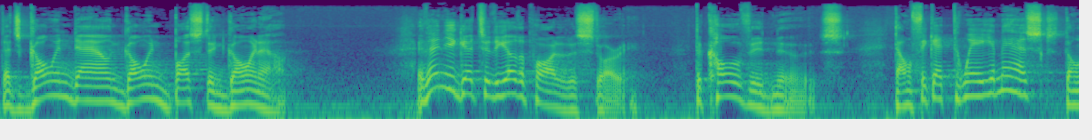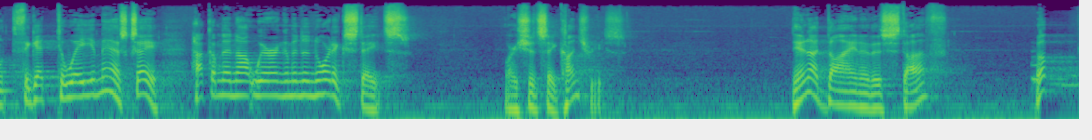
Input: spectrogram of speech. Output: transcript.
that's going down, going bust, and going out. And then you get to the other part of the story the COVID news. Don't forget to wear your masks. Don't forget to wear your masks. Hey, how come they're not wearing them in the Nordic states? Or I should say countries. They're not dying of this stuff. Oh,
